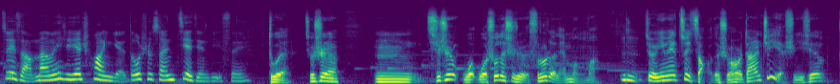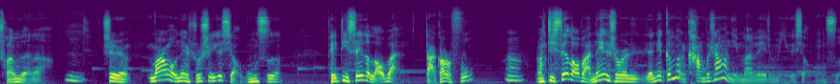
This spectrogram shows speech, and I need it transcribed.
最早漫威这些创意也都是算借鉴 DC。对，就是，嗯，其实我我说的是复仇者联盟嘛，嗯。就是因为最早的时候，当然这也是一些传闻啊，嗯。是 Marvel 那时候是一个小公司，陪 DC 的老板打高尔夫，嗯，然后 DC 老板那个时候人家根本看不上你漫威这么一个小公司，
